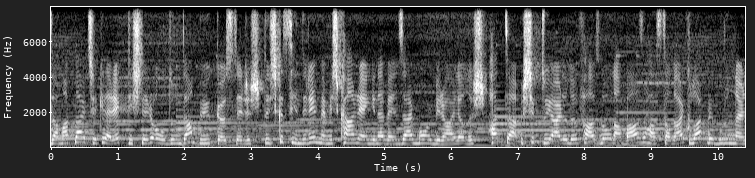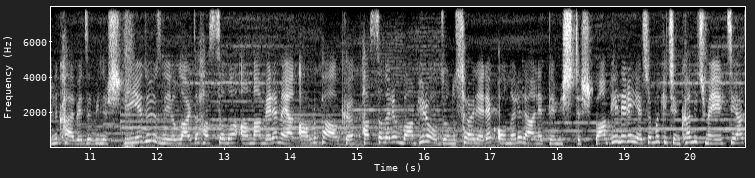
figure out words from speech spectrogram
damaklar çekilerek dişleri olduğundan büyük gösterir. Dışkı sindirilmemiş kan rengine benzer mor bir hal alır. Hatta ışık duyarlılığı fazla olan bazı hastalar kulak ve burunlarını kaybedebilir. 1700'lü yıllarda hastalığa anlam veremeyen Avrupa halkı hastaların vampir olduğunu söyleyerek onları lanetlemiştir. Vampirlerin yaşamak için kan içmeye ihtiyaç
